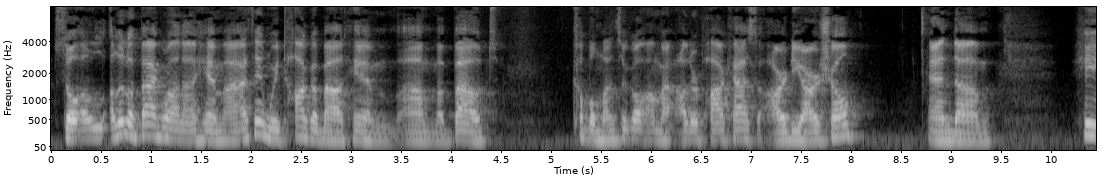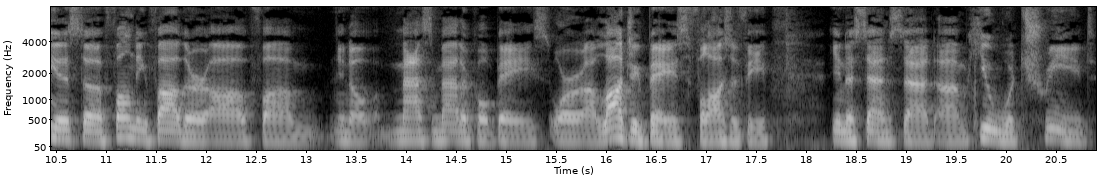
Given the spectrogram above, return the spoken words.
So a, a, little background on him. I think we talked about him um, about couple months ago on my other podcast, RDR show and um, he is the founding father of um, you know mathematical based or uh, logic based philosophy, in the sense that um, he would treat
